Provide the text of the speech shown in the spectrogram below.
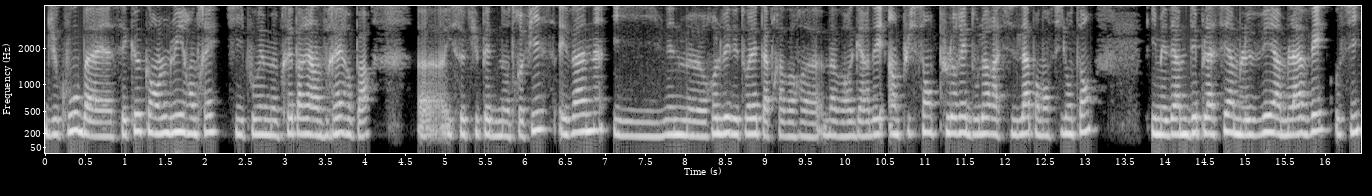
Du coup, bah, c'est que quand lui rentrait qu'il pouvait me préparer un vrai repas. Euh, il s'occupait de notre fils, Evan. Il venait de me relever des toilettes après avoir m'avoir regardé impuissant, pleurer de douleur assise là pendant si longtemps. Il m'aidait à me déplacer, à me lever, à me laver aussi.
